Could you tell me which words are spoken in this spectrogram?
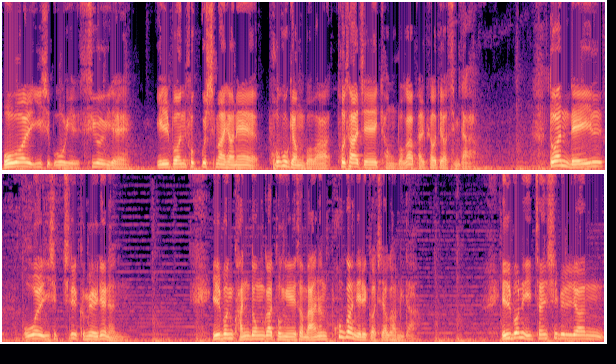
5월 25일 수요일에 일본 후쿠시마현의 폭우경보와 토사재해 경보가 발표되었습니다. 또한 내일 5월 27일 금요일에는 일본 관동과 동해에서 많은 폭우가 내릴 것이라고 합니다. 일본은 2011년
